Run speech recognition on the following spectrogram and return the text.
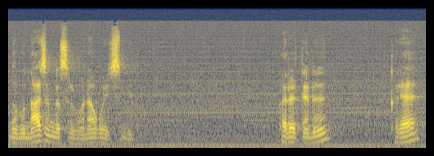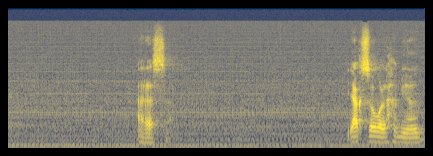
너무 낮은 것을 원하고 있습니다. 그럴 때는 그래 알았어. 약속을 하면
